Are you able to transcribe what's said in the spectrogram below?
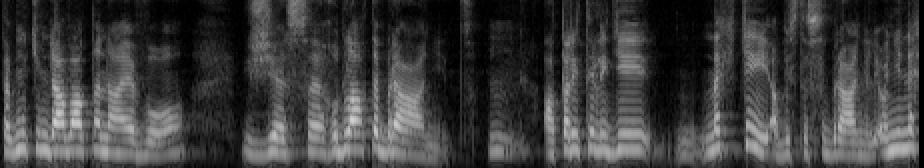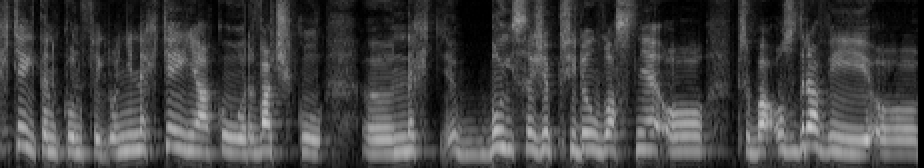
tak mu tím dáváte najevo, že se hodláte bránit. Hmm. A tady ty lidi nechtějí, abyste se bránili. Oni nechtějí ten konflikt, oni nechtějí nějakou rvačku, eh, nechtě, bojí se, že přijdou vlastně o třeba o zdraví, o,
